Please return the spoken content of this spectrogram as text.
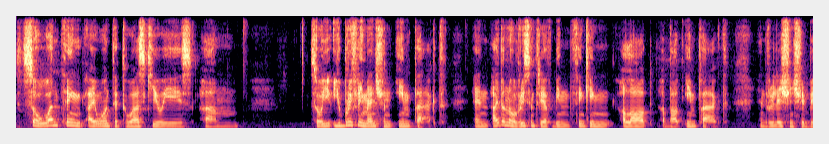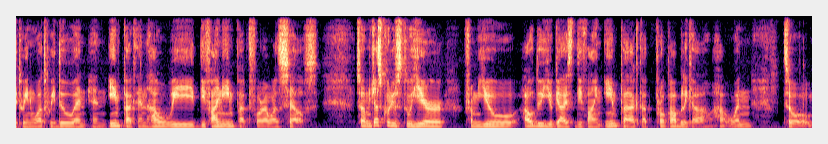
So one thing I wanted to ask you is, um, so you, you briefly mentioned impact, and I don't know. Recently, I've been thinking a lot about impact and relationship between what we do and, and impact and how we define impact for ourselves. So I'm just curious to hear from you. How do you guys define impact at ProPublica? How, when so,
